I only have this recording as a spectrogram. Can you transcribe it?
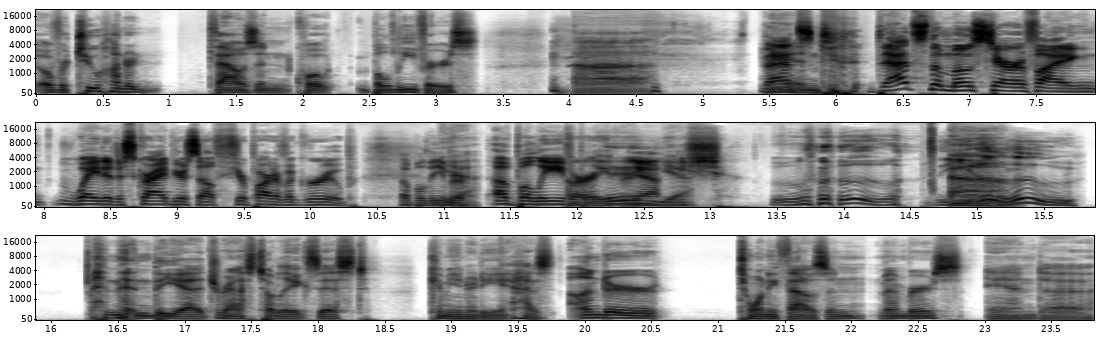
over 200,000 quote believers uh, That's and that's the most terrifying way to describe yourself if you're part of a group. A believer. yeah A believer. A believer, yeah. Eesh. Um, and then the uh, giraffes totally exist. Community has under 20,000 members. And uh,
